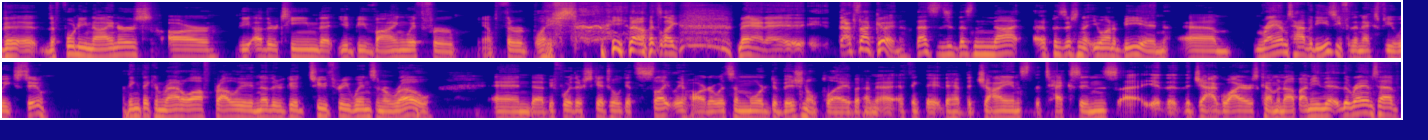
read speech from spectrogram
the the 49ers are the other team that you'd be vying with for you know third place, you know, it's like, man, uh, that's not good. That's that's not a position that you want to be in. Um, Rams have it easy for the next few weeks too. I think they can rattle off probably another good two, three wins in a row. And uh, before their schedule gets slightly harder with some more divisional play, but I mean, I think they, they have the Giants, the Texans, uh, the, the Jaguars coming up. I mean, the, the Rams have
